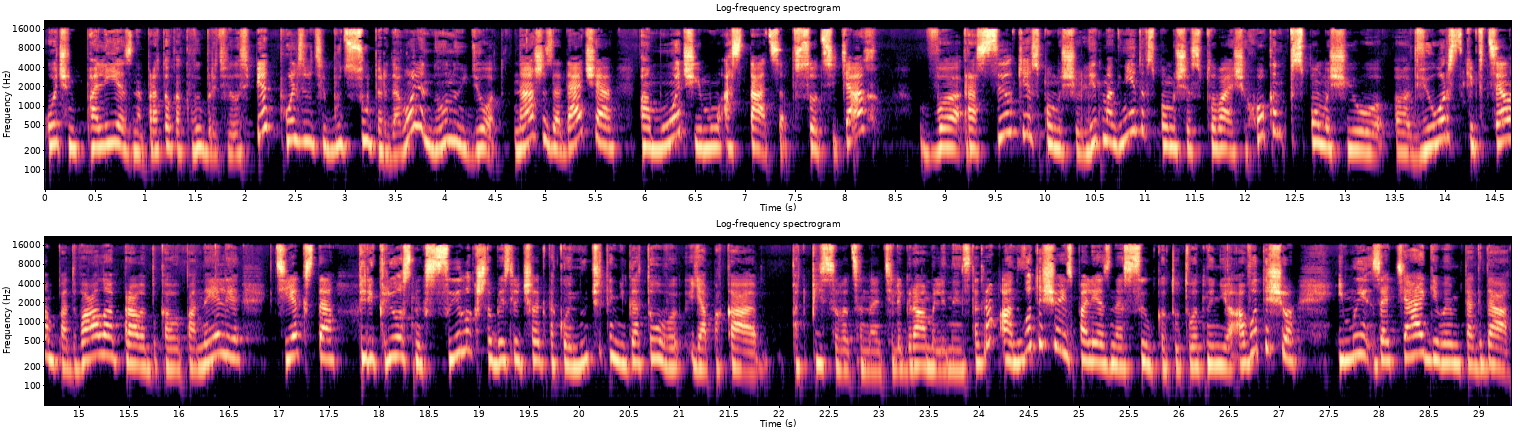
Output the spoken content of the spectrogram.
очень полезно про то, как выбрать велосипед, пользователь будет супер доволен, но он уйдет. Наша задача — помочь ему остаться в соцсетях, в рассылке с помощью лид-магнитов, с помощью всплывающих окон, с помощью э, верстки в целом подвала, правой боковой панели, текста, перекрестных ссылок, чтобы если человек такой, ну что-то не готов, я пока подписываться на Телеграм или на Инстаграм. А, ну вот еще есть полезная ссылка тут вот на нее. А вот еще. И мы затягиваем тогда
